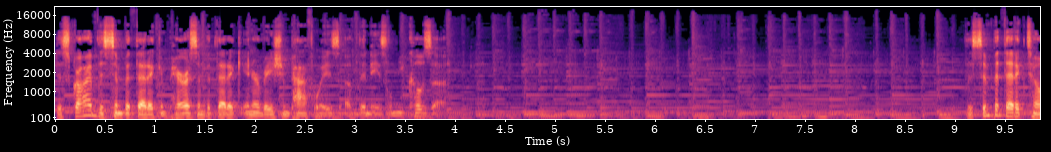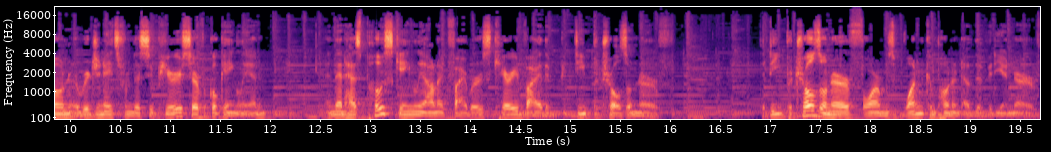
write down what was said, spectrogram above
Describe the sympathetic and parasympathetic innervation pathways of the nasal mucosa. The sympathetic tone originates from the superior cervical ganglion and then has postganglionic fibers carried via the deep petrosal nerve. The deep petrosal nerve forms one component of the vidian nerve.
